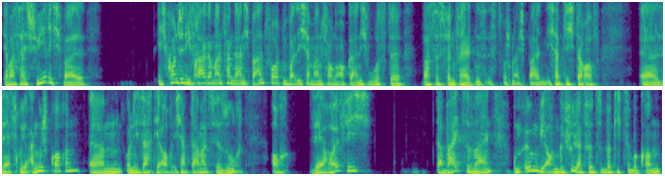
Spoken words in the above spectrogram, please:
ja, was heißt schwierig, weil ich konnte die Frage am Anfang gar nicht beantworten, weil ich am Anfang auch gar nicht wusste, was das für ein Verhältnis ist zwischen euch beiden. Ich habe dich darauf äh, sehr früh angesprochen ähm, und ich sag dir auch, ich habe damals versucht, auch sehr häufig dabei zu sein, um irgendwie auch ein Gefühl dafür zu, wirklich zu bekommen,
